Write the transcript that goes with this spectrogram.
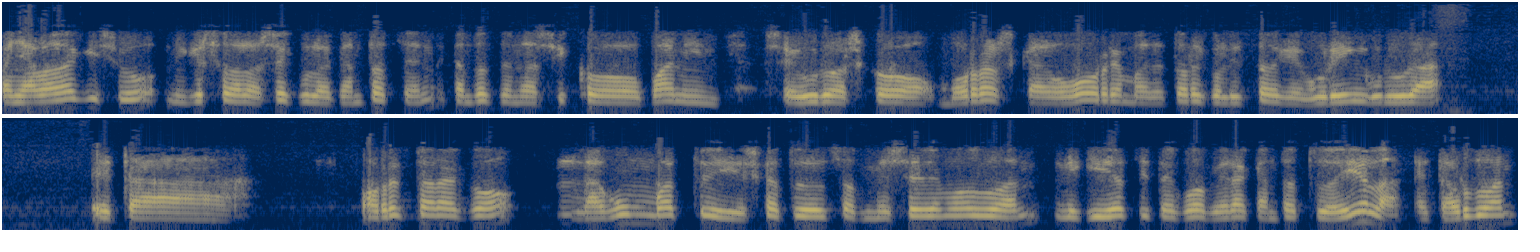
baina badakizu, nik ez dela sekula kantatzen, kantatzen hasiko banintz, seguru asko borraska gogorren bat etorriko litzateke gure ingurura, eta horretarako lagun bat eskatu dutzat mesede moduan, nik idatzitakoa bera kantatu daiela, eta orduan,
